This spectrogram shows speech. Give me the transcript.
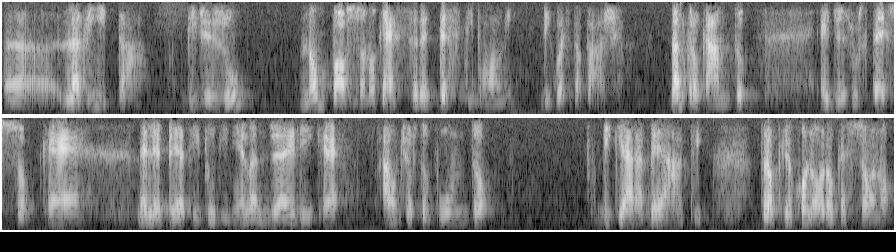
eh, la vita di Gesù non possono che essere testimoni di questa pace. D'altro canto è Gesù stesso che nelle beatitudini evangeliche a un certo punto dichiara beati proprio coloro che sono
